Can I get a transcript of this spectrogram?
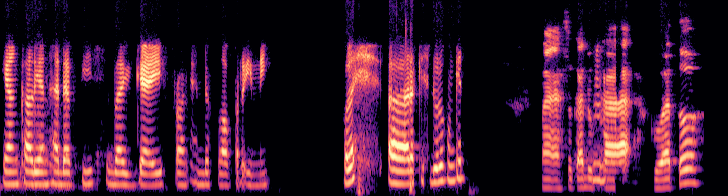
yang kalian hadapi sebagai front end developer ini? Boleh uh, Rakis dulu mungkin? Nah, suka duka hmm. gua tuh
